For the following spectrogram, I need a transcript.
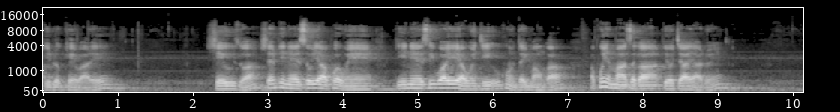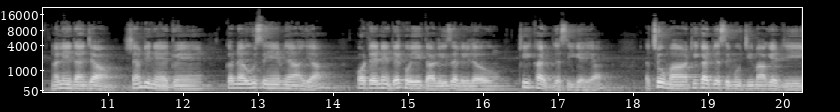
ပြုလုပ်ခဲ့ပါသည်။ ရှေးဦးစွာရှမ်းပြည်နယ်အစိုးရအဖွဲ့ဝင်ပြည်내စီးပွားရေးဝန်ကြီးဦးခွန်သိန်းမောင်ကအဖွင့်အမှာစကားပြောကြားရာတွင်ငလင်တန်းကြောင့်ရှမ်းပြည်နယ်အတွင်းကနဦးစည်ရင်များအရာဟိုတယ်နှင့်ဒက်ခိုရိပ်သာ44လုံးထိခိုက်ပျက်စီးခဲ့ရာအချို့မှာထိခိုက်ပျက်စီးမှုကြီးမားခဲ့ပြီး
